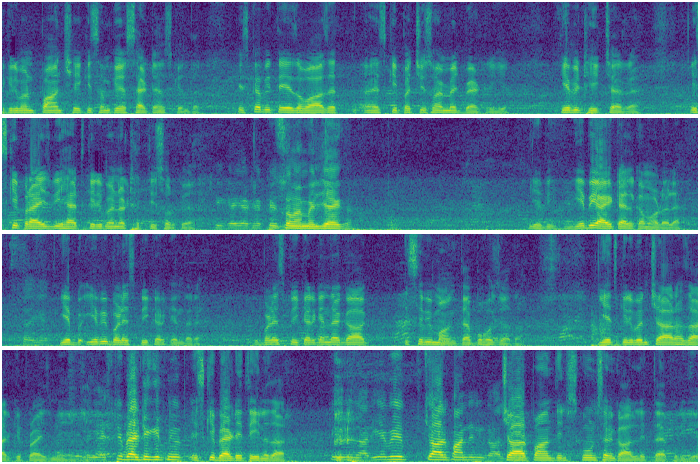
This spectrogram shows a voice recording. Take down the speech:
तकरीबन पाँच छः किस्म के सेट हैं इसके अंदर। इसका भी तेज़ आवाज़ है। इसकी पच्चीस सौ एम बैटरी है। ये भी ठीक चल रहा है। इसकी प्राइस भी है तकरीबन अठतीस सौ रुपये। ठीक है ये अठतीस सौ में मिल जाएगा। ये भी ये भी आई टेल का मॉडल है। सही है। ये ये भी बड़े स्पीकर के अंदर है। ये बड़े स्पीकर के अंदर गाहक इससे भी माँगता है बहुत ज़्यादा। ये तकरीबन चार हज़ार की प्राइस में है इसकी बैटरी कितनी होती है? इसकी बैटरी तीन हज़ार। तीन हज़ार ये भी चार पाँच दिन निकाल चार पाँच दिन सुकून से निकाल लेता है फिर ये।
